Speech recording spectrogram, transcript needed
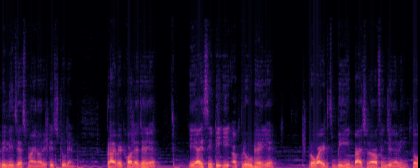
religious minority student private college है ये ए आई सी टी ई अप्रूव्ड है ये provides B bachelor of engineering तो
